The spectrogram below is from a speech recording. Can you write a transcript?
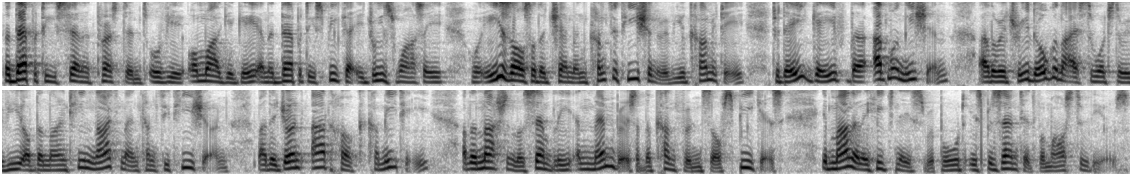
The Deputy Senate President Ovie Omo-Agege and the Deputy Speaker Idris Wase, who is also the Chairman Constitution Review Committee, today gave the admonition at the retreat organized towards the review of the 1999 Constitution by the Joint Ad Hoc Committee of the National Assembly and members of the Conference of Speakers. Emmanuel Hijne's report is presented from our studios.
